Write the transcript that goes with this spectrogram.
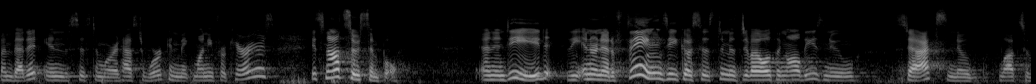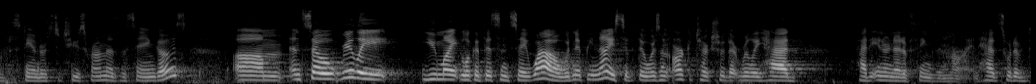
embed it in the system where it has to work and make money for carriers, it's not so simple. And indeed, the Internet of Things ecosystem is developing all these new stacks, you know, lots of standards to choose from, as the saying goes. Um, and so really, you might look at this and say, wow, wouldn't it be nice if there was an architecture that really had, had Internet of Things in mind, had sort of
